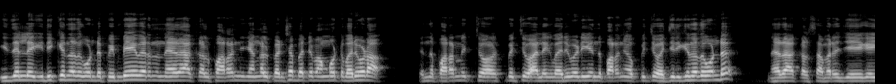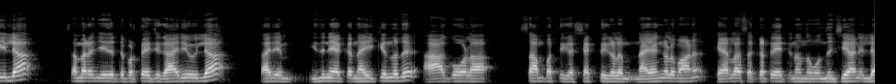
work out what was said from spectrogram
ഇതിൽ ഇരിക്കുന്നത് കൊണ്ട് പിമ്പേ വരുന്ന നേതാക്കൾ പറഞ്ഞ് ഞങ്ങൾ പെൻഷൻ പറ്റുമ്പോൾ അങ്ങോട്ട് വരുവടാ എന്ന് പറമിച്ച് ഒപ്പിച്ചു അല്ലെങ്കിൽ വരുവടി എന്ന് പറഞ്ഞ് ഒപ്പിച്ച് വച്ചിരിക്കുന്നത് കൊണ്ട് നേതാക്കൾ സമരം ചെയ്യുകയില്ല. സമരം ചെയ്തിട്ട് പ്രത്യേകിച്ച് കാര്യവുമില്ല. കാര്യം ഇതിനെയൊക്കെ നയിക്കുന്നത് ആഗോള സാമ്പത്തിക ശക്തികളും നയങ്ങളുമാണ് കേരള സെക്രട്ടേറിയറ്റിനൊന്നും ഒന്നും ചെയ്യാനില്ല.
